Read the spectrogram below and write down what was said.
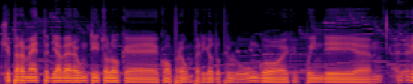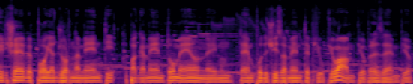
ci permette di avere un titolo che copre un periodo più lungo e che quindi eh, riceve poi aggiornamenti a pagamento o meno in un tempo decisamente più, più ampio, per esempio esempio.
